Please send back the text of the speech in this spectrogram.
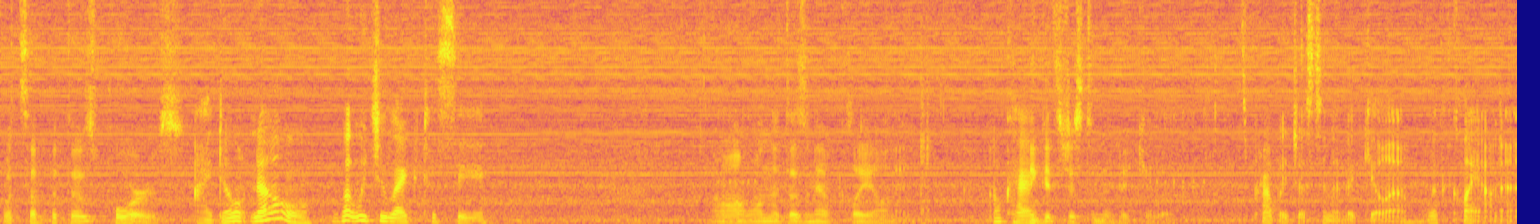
What's up with those pores? I don't know. What would you like to see? I want one that doesn't have clay on it. Okay. I think it's just a navicular. It's probably just an avicula with clay on it.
